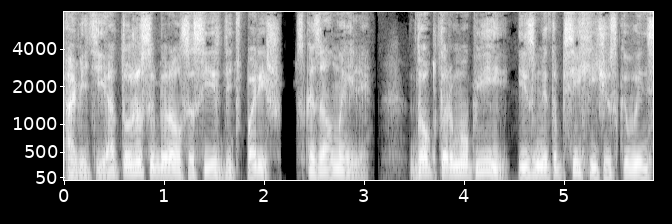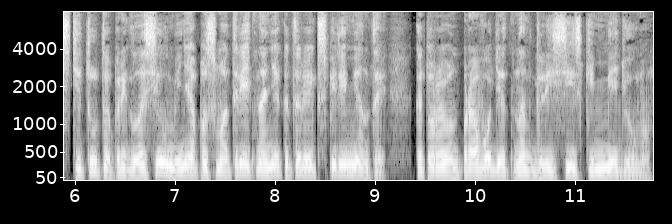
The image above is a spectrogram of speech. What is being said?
А ведь я тоже собирался съездить в Париж», — сказал Мэйли. «Доктор Мопьи из метапсихического института пригласил меня посмотреть на некоторые эксперименты, которые он проводит над галисийским медиумом.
